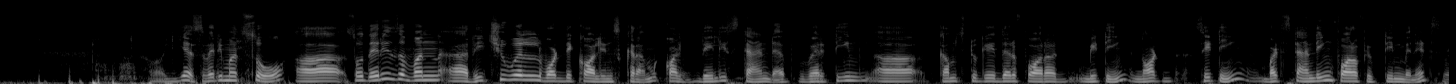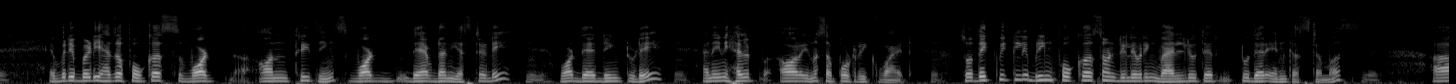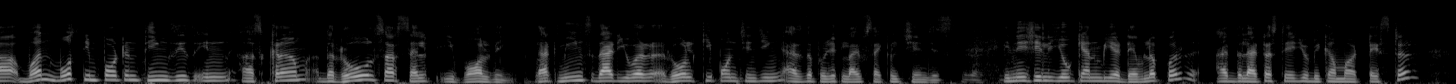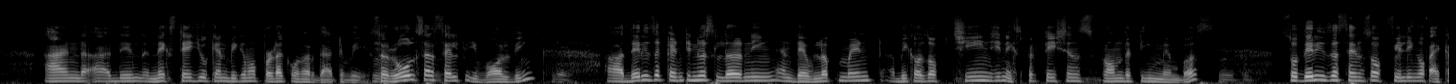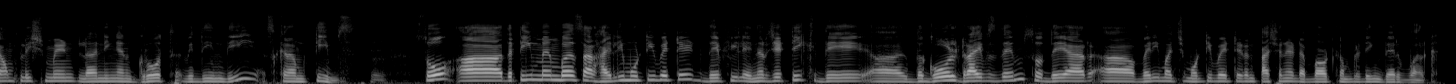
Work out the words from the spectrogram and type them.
Uh, yes, very much so. Uh, so there is a one uh, ritual what they call in Scrum called daily stand up, where team uh, comes together for a meeting, not sitting but standing for 15 minutes. Right. Everybody has a focus what uh, on three things what they have done yesterday what they are doing today and any help or you know support required. So they quickly bring focus on delivering value their, to their end customers. Uh, one most important things is in uh, scrum the roles are self evolving that means that your role keep on changing as the project life cycle changes. Initially you can be a developer. At the latter stage you become a tester and at the next stage you can become a product owner that way. So roles are self evolving uh, there is a continuous learning and development uh, because of change in expectations from the team members. So there is a sense of feeling of accomplishment learning and growth within the scrum teams. So uh, the team members are highly motivated. They feel energetic. They uh, the goal drives them. So they are uh, very much motivated and passionate about completing their work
